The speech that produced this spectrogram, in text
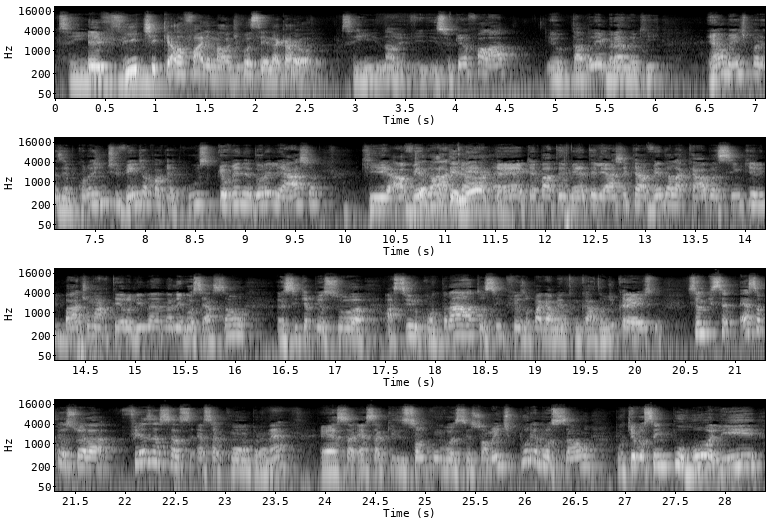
Sim, evite que ela fale mal de você, né, Caiola? Sim, não, isso que eu ia falar, eu tava lembrando aqui. Realmente, por exemplo, quando a gente vende a qualquer custo, porque o vendedor ele acha que a venda quer bater ela meta. é, quer bater meta, ele acha que a venda ela acaba assim que ele bate o um martelo ali na, na negociação, assim que a pessoa assina o contrato, assim que fez o pagamento com cartão de crédito, sendo que essa pessoa ela fez essa, essa compra, né? Essa, essa aquisição com você somente por emoção, porque você empurrou ali,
